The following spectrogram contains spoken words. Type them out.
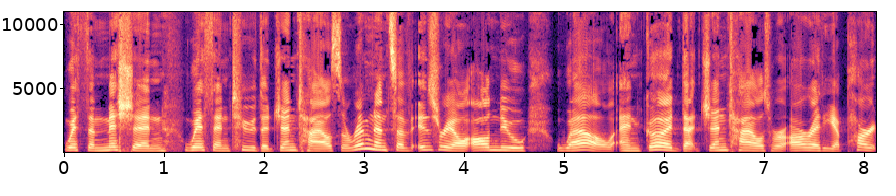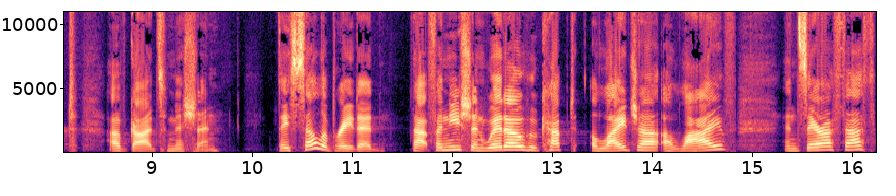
with the mission with and to the Gentiles. The remnants of Israel all knew well and good that Gentiles were already a part of God's mission. They celebrated that Phoenician widow who kept Elijah alive in Zarephath,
